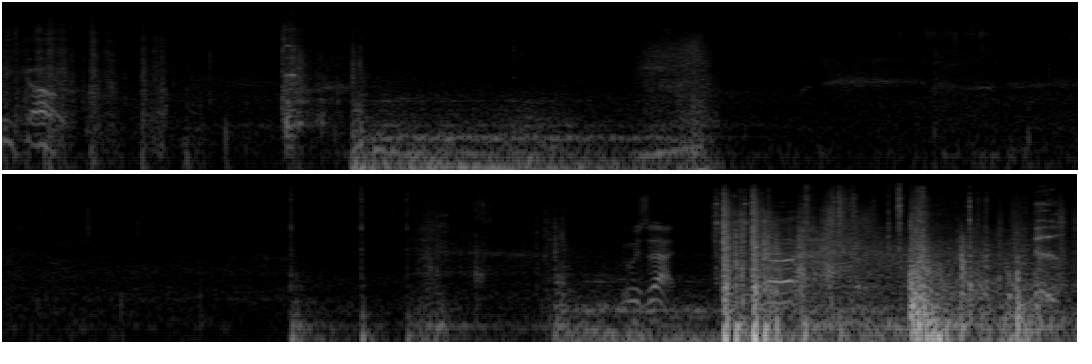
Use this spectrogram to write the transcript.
Where'd he go? Who was that? Uh.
